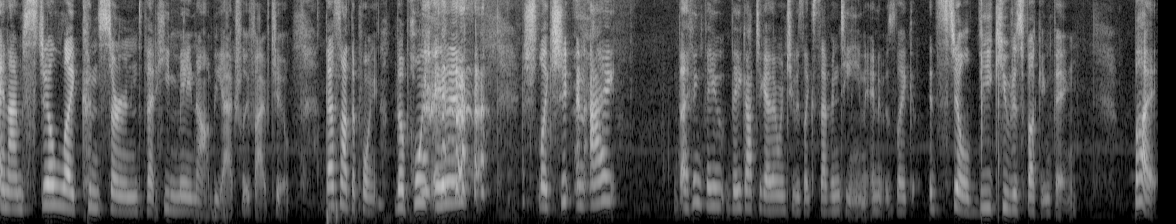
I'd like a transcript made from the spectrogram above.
and I'm still like concerned that he may not be actually five two. That's not the point. The point is, sh- like she and I. I think they they got together when she was like 17 and it was like it's still the cutest fucking thing. But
